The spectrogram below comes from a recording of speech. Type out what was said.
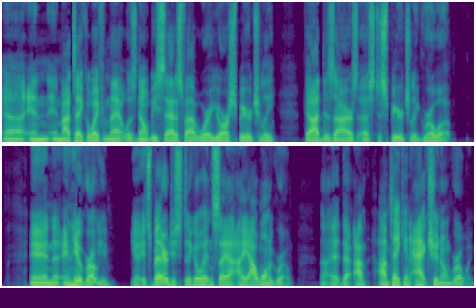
Uh, and and my takeaway from that was don't be satisfied with where you are spiritually. God desires us to spiritually grow up, and and He'll grow you. You know, it's better just to go ahead and say, "Hey, I want to grow." Uh, I'm I'm taking action on growing,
